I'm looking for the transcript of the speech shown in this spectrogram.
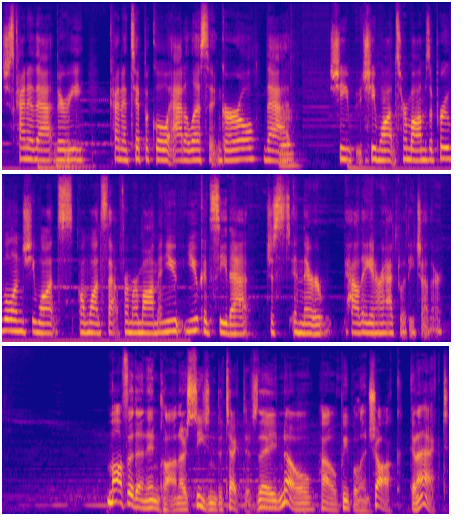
She's kind of that very kind of typical adolescent girl that Sure. She she wants her mom's approval and she wants uh, wants that from her mom and you you could see that just in their how they interact with each other. Moffat and Inclon are seasoned detectives. They know how people in shock can act.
